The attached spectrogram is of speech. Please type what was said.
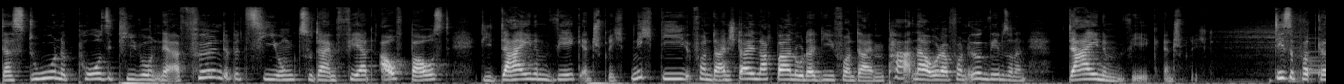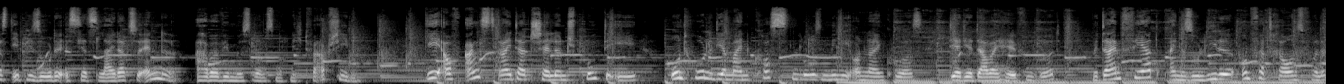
dass du eine positive und eine erfüllende Beziehung zu deinem Pferd aufbaust, die deinem Weg entspricht. Nicht die von deinen Stallnachbarn oder die von deinem Partner oder von irgendwem, sondern deinem Weg entspricht. Diese Podcast-Episode ist jetzt leider zu Ende, aber wir müssen uns noch nicht verabschieden. Geh auf angstreiterchallenge.de und hole dir meinen kostenlosen Mini-Online-Kurs, der dir dabei helfen wird, mit deinem Pferd eine solide und vertrauensvolle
